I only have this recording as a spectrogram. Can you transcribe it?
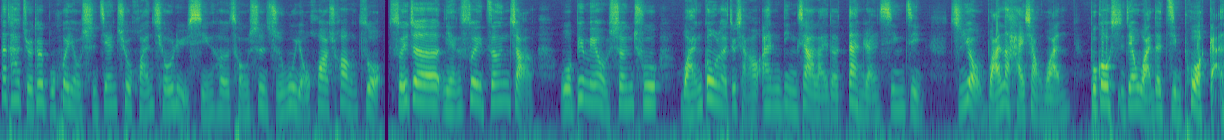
那他绝对不会有时间去环球旅行和从事植物油画创作。随着年岁增长，我并没有生出玩够了就想要安定下来的淡然心境，只有玩了还想玩，不够时间玩的紧迫感。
